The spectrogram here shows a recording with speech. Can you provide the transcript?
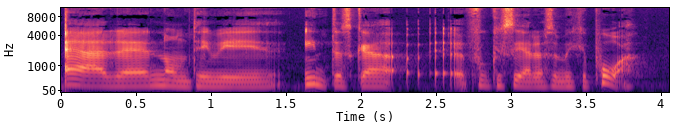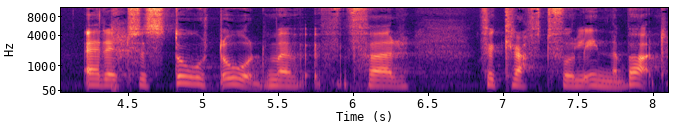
är det någonting vi inte ska eh, fokusera så mycket på? Är det ett för stort ord med för, för kraftfull innebörd?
